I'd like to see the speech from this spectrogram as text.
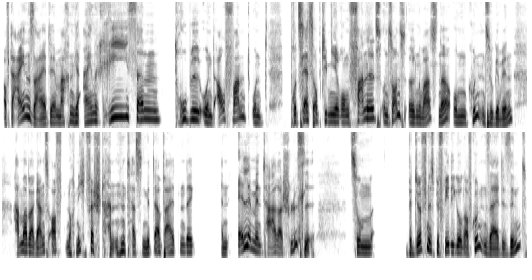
Auf der einen Seite machen wir einen riesen Trubel und Aufwand und Prozessoptimierung, Funnels und sonst irgendwas, ne, um Kunden zu gewinnen, haben aber ganz oft noch nicht verstanden, dass Mitarbeitende ein elementarer Schlüssel zum Bedürfnisbefriedigung auf Kundenseite sind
